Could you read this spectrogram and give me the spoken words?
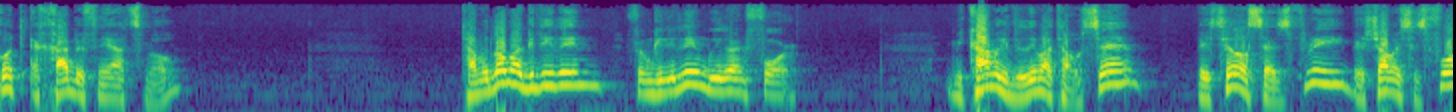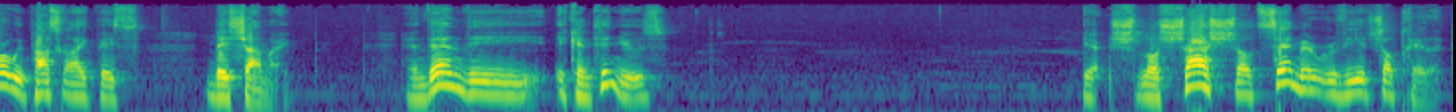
chut atzmo." Talmud Loma Gedilim. From Gedilim we learn four. Mikama Gedilim Ataoseh. Beis Hillel says three. Beis Shammai says four. We pass like Beis Beis Shammai. And then the it continues. Yeah, Shlosha Shal Tzemer Reviyit Shal Tchelet.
